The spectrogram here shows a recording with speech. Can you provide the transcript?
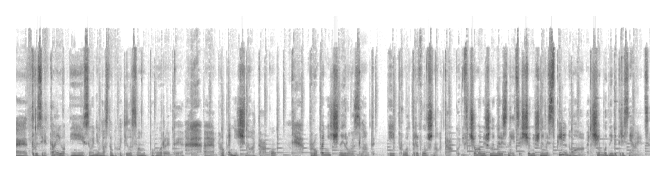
Е, Друзі, вітаю! І сьогодні, власне, би хотіла з вами поговорити е, про панічну атаку, про панічний розлад і про тривожну атаку. І в чому між ними різниця? Що між ними спільного, а чим вони відрізняються?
